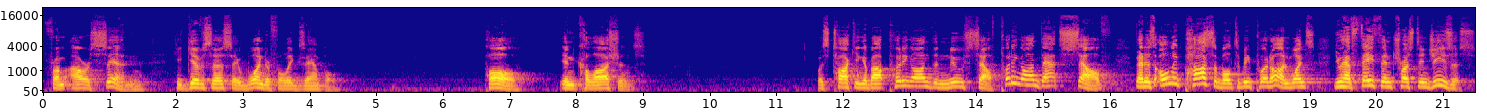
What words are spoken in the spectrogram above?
from our sin, he gives us a wonderful example. Paul in Colossians was talking about putting on the new self, putting on that self that is only possible to be put on once you have faith and trust in Jesus.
